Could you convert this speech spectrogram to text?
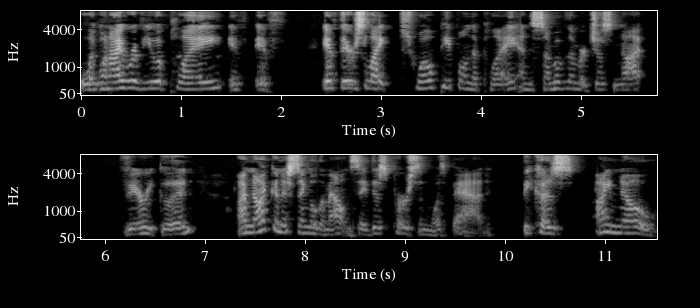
like when I review a play, if if if there's like 12 people in the play and some of them are just not very good, I'm not going to single them out and say this person was bad because I know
